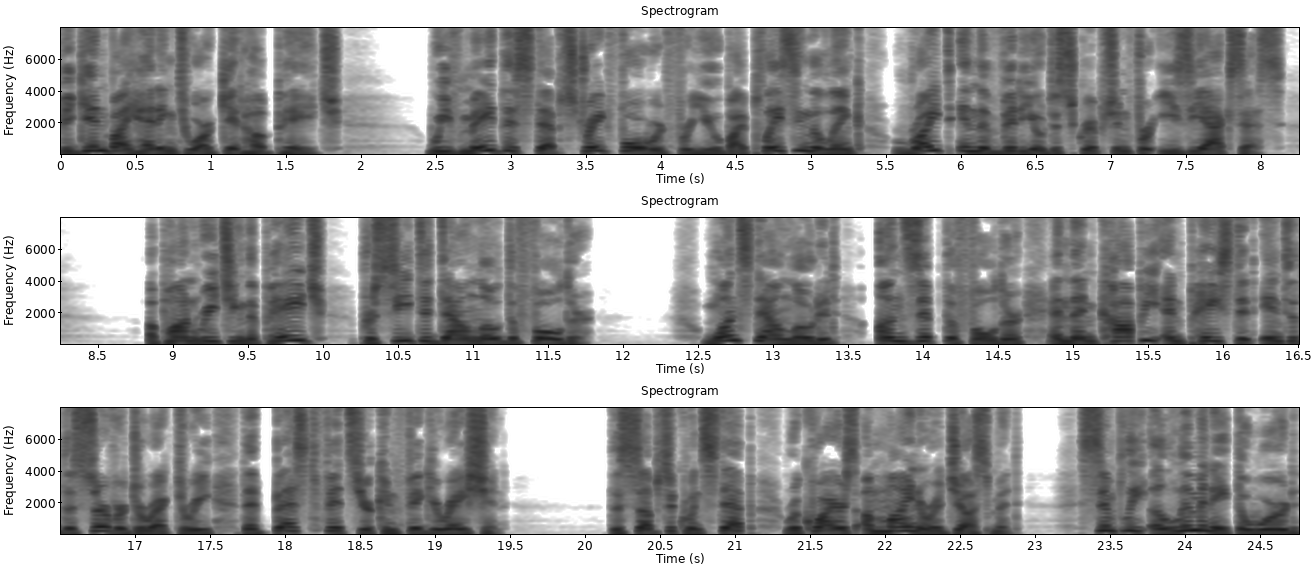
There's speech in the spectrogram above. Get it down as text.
begin by heading to our GitHub page. We've made this step straightforward for you by placing the link right in the video description for easy access. Upon reaching the page, proceed to download the folder. Once downloaded, unzip the folder and then copy and paste it into the server directory that best fits your configuration. The subsequent step requires a minor adjustment. Simply eliminate the word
